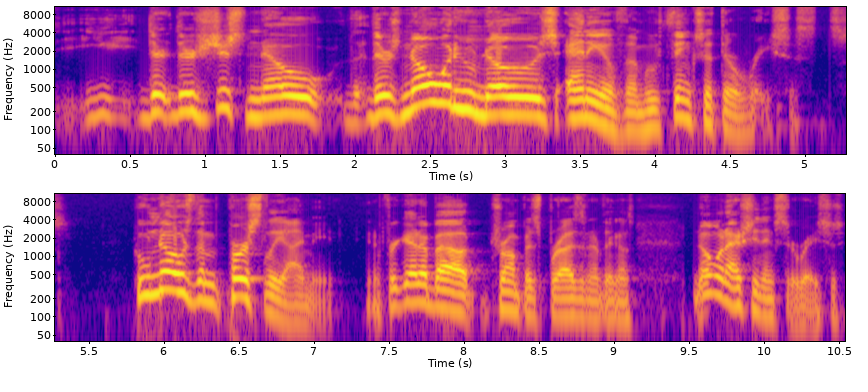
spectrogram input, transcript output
you, there, there's just no there's no one who knows any of them who thinks that they're racists. Who knows them personally? I mean, you know, forget about Trump as president, and everything else. No one actually thinks they're racist.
